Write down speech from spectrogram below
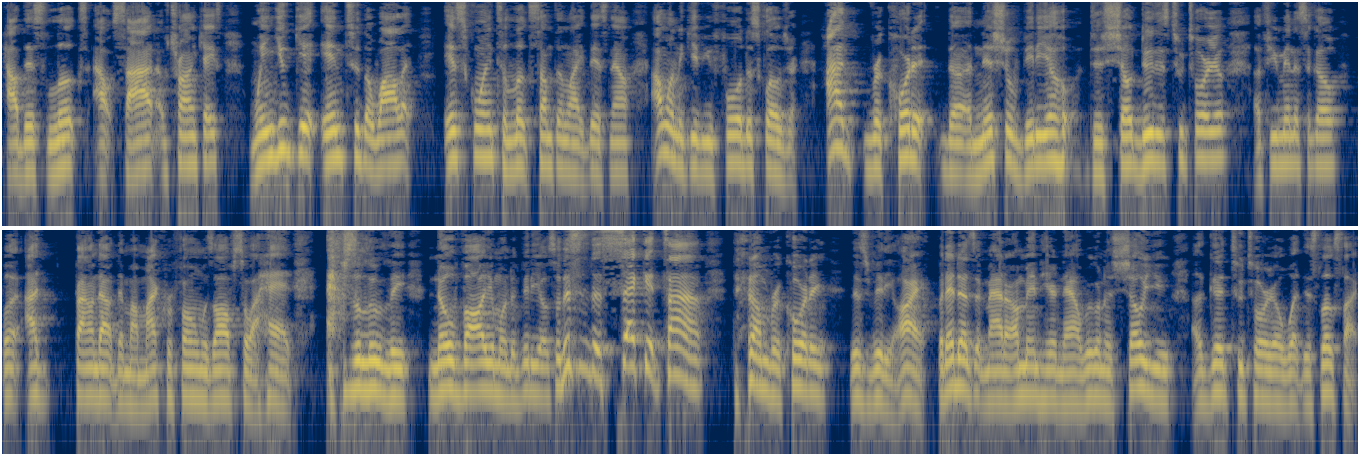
how this looks outside of Tron Case. When you get into the wallet, it's going to look something like this. Now, I want to give you full disclosure. I recorded the initial video to show do this tutorial a few minutes ago, but I found out that my microphone was off, so I had absolutely no volume on the video. So this is the second time that I'm recording this video. All right, but that doesn't matter. I'm in here now. We're going to show you a good tutorial what this looks like.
